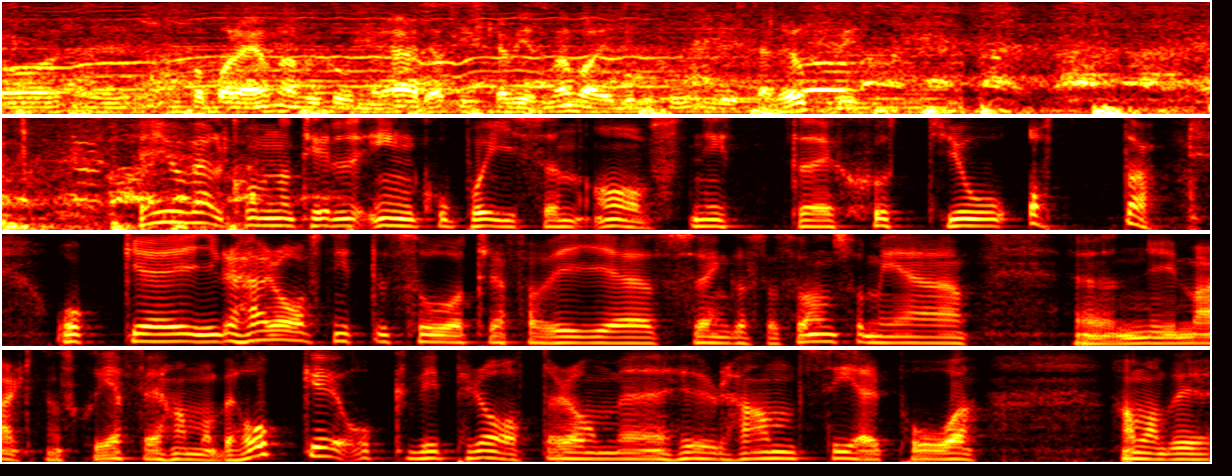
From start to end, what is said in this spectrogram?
jag eh, har bara en ambition med det här. Det är att vi ska vinna varje division vi ställer upp i. Hej och välkomna till Inko på isen avsnitt eh, 78. 8. Och eh, i det här avsnittet så träffar vi eh, Sven Gustafsson som är eh, ny marknadschef i Hammarby Hockey och vi pratar om hur han ser på Hammarby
